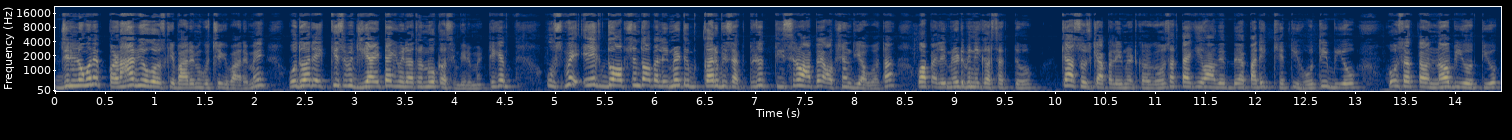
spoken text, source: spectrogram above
जिन लोगों ने पढ़ा भी होगा उसके बारे में गुच्छी के बारे में, वो दो इक्कीस में जीआई टैग मिला था उनको कश्मीर में, ठीक है? उसमें एक दो ऑप्शन तो आप एलिमिनेट कर भी सकते हो। जो तीसरा वहाँ पे ऑप्शन दिया हुआ था, वो आप एलिमिनेट भी नहीं कर सकते हो। क्या सोच के आप एलिमिनेट करोगे? हो सकता है कि वहाँ व्यापारिक खेती होती भी हो हो सकता है न भी होती हो।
